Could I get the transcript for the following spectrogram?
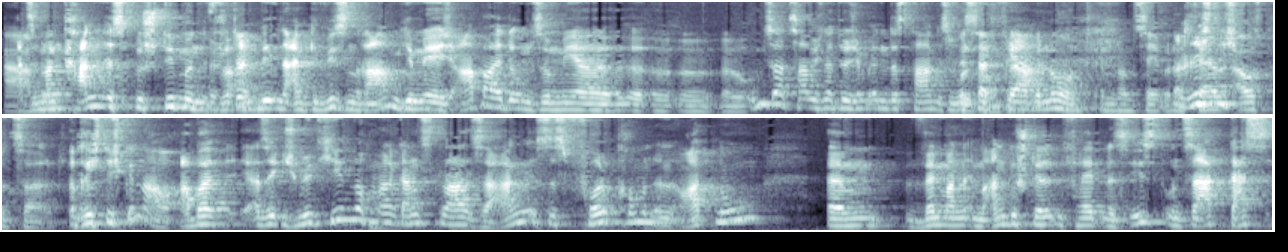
also man kann es bestimmen, bestimmen. in einem gewissen Rahmen. Je mehr ich arbeite, umso mehr äh, äh, äh, Umsatz habe ich natürlich am Ende des Tages. Du bist halt fair belohnt im Prinzip oder richtig, ausbezahlt. Richtig, genau. Aber also ich würde hier nochmal ganz klar sagen, es ist vollkommen in Ordnung, ähm, wenn man im Angestelltenverhältnis ist und sagt, das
